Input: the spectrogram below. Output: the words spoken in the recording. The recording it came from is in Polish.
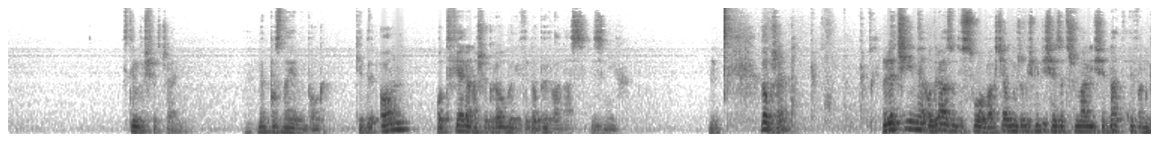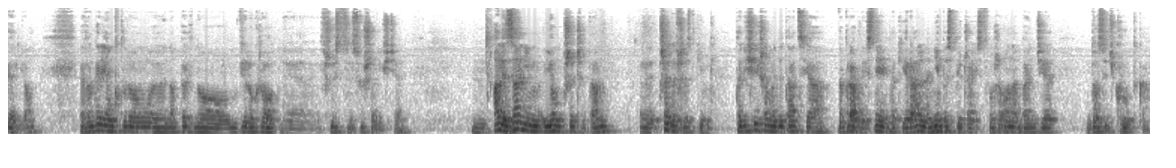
W tym doświadczeniu my poznajemy Boga. Kiedy On otwiera nasze groby i wydobywa nas z nich. Hmm. Dobrze. Lecimy od razu do słowa. Chciałbym, żebyśmy dzisiaj zatrzymali się nad Ewangelią. Ewangelią, którą e, na pewno wielokrotnie wszyscy słyszeliście. Ale zanim ją przeczytam, e, przede wszystkim ta dzisiejsza medytacja naprawdę istnieje takie realne niebezpieczeństwo, że ona będzie dosyć krótka.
